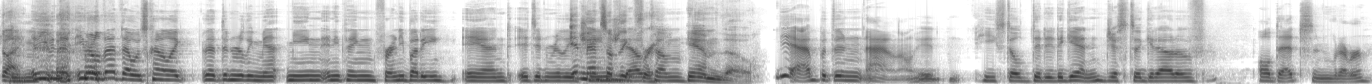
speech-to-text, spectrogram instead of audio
Done. And even that, even though that, that was kind of like, that didn't really me- mean anything for anybody. And it didn't really It change meant something the for outcome. him though. Yeah, but then I don't know. It, he still did it again just to get out of all debts and whatever.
